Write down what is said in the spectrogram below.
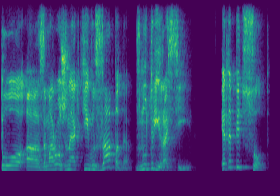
то э, замороженные активы Запада внутри России это 500.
